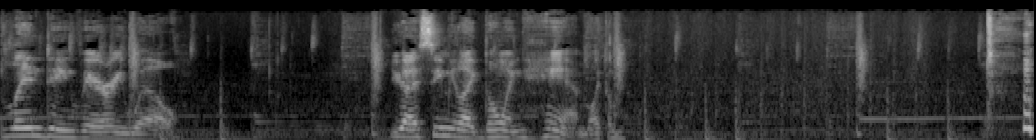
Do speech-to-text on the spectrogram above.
blending very well. You guys see me like going ham, like I'm.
